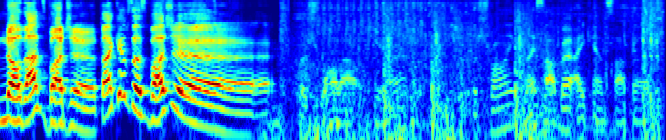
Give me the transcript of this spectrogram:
No, that's budget. That gives us budget. Push wall out here. Push walling? Can I stop it? I can't stop it.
